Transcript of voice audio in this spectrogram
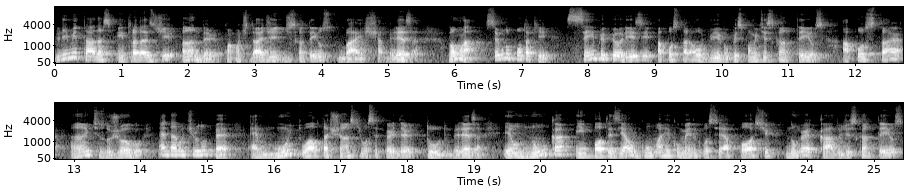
limitadas, entradas de under, com a quantidade de escanteios baixa, beleza? Vamos lá, segundo ponto aqui, sempre priorize apostar ao vivo, principalmente escanteios. Apostar antes do jogo é dar um tiro no pé. É muito alta a chance de você perder tudo, beleza? Eu nunca, em hipótese alguma, recomendo que você aposte no mercado de escanteios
